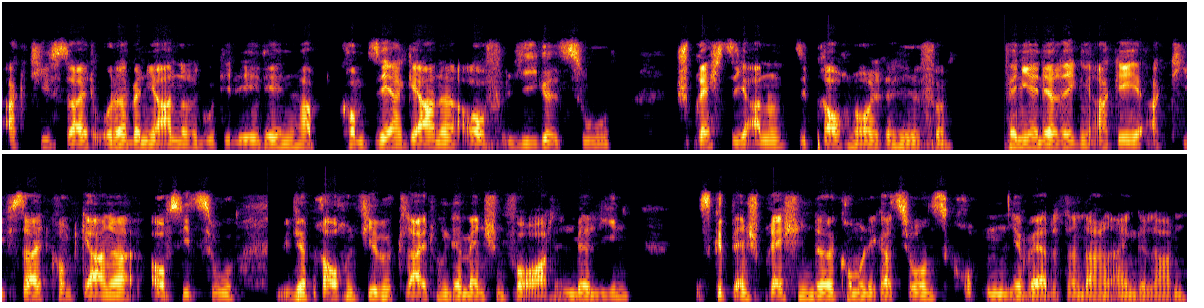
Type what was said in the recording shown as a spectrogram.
aktiv seid oder wenn ihr andere gute Ideen habt, kommt sehr gerne auf Legal zu, sprecht sie an und sie brauchen eure Hilfe. Wenn ihr in der Regen AG aktiv seid, kommt gerne auf sie zu. Wir brauchen viel Begleitung der Menschen vor Ort in Berlin. Es gibt entsprechende Kommunikationsgruppen. Ihr werdet dann darin eingeladen.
